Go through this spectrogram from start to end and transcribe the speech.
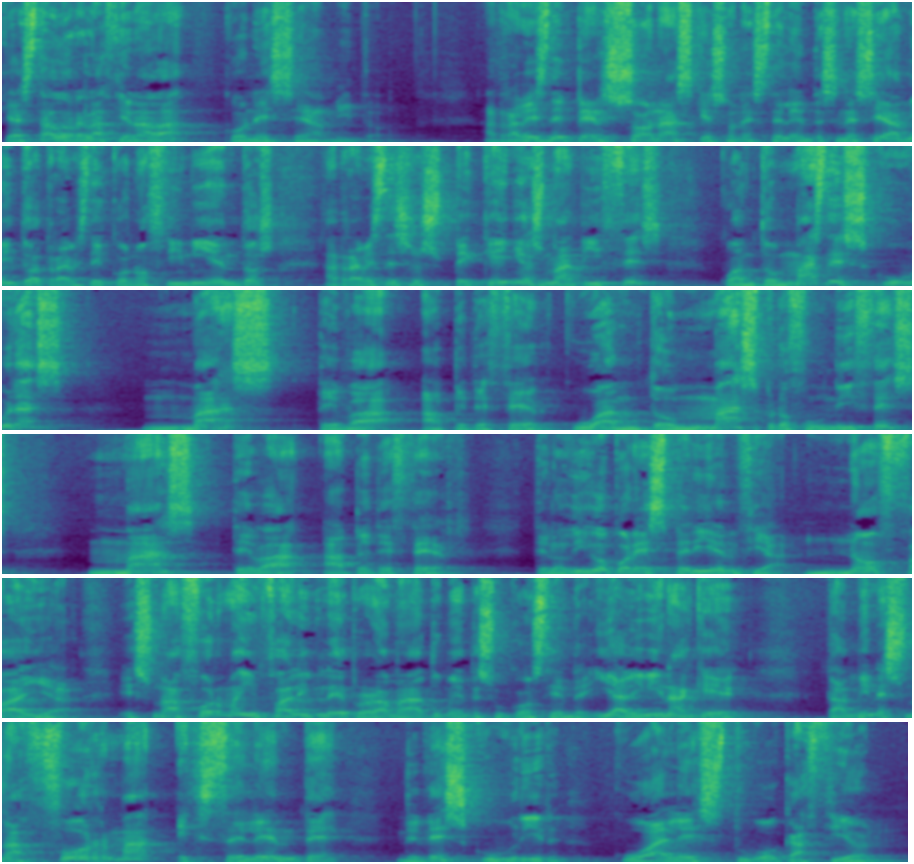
que ha estado relacionada con ese ámbito a través de personas que son excelentes en ese ámbito, a través de conocimientos, a través de esos pequeños matices, cuanto más descubras, más te va a apetecer. Cuanto más profundices, más te va a apetecer. Te lo digo por experiencia, no falla. Es una forma infalible de programar a tu mente subconsciente. Y adivina qué, también es una forma excelente de descubrir cuál es tu vocación.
